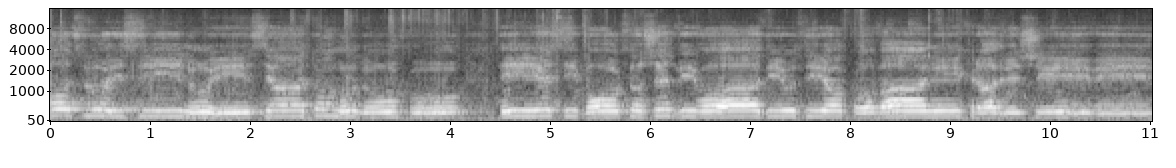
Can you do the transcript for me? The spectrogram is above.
Otcu i Sinu i Svjatomu Duhu, Ti jesi Bog soše dvivo adi uzi okovanih razrešivi.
